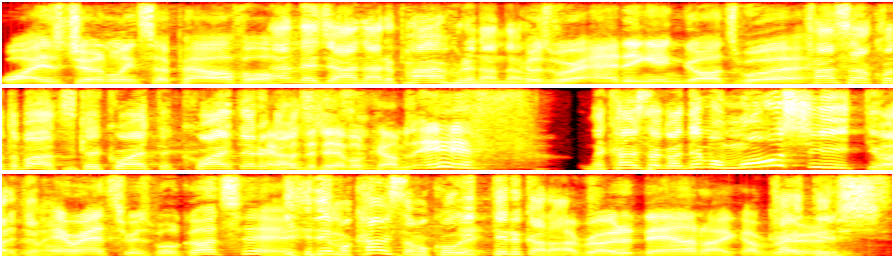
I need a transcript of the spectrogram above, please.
Why is journaling so powerful? なんでジャーナルパワフルなんだろう Because we're adding in God's word. 神様の言葉を付け加えて加えてるか And ら when the 人 devil 生に comes, if, ね神様がでももしって言われても our answer is, well, God said. でも神様こう言ってるか I ら wrote it down. I, I 書い wrote てる it. し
